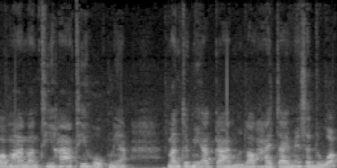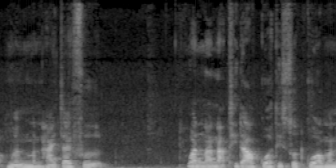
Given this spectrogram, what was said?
ประมาณวันที่ห้าที่หกเนี่ย มันจะมีอาการเหมือนเราหายใจไม่สะดวกเหมือนมันหายใจฝืด วันนั้นอะที่ดาวกลัวที่สุดกลัวมัน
